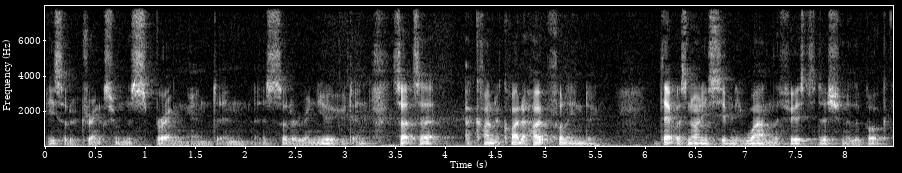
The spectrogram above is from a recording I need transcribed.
he sort of drinks from the spring and, and is sort of renewed. And so it's a, a kind of quite a hopeful ending. That was 1971, the first edition of the book.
